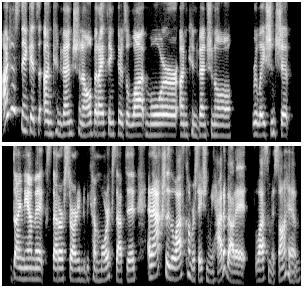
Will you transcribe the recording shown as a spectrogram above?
I just think it's unconventional, but I think there's a lot more unconventional relationship dynamics that are starting to become more accepted. And actually, the last conversation we had about it, the last time I saw him,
